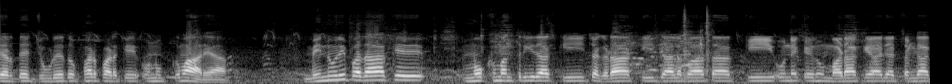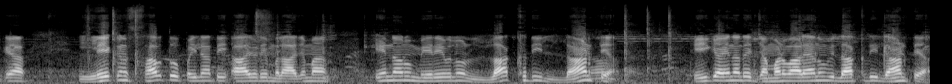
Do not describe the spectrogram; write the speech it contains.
ਸਿਰ ਦੇ ਜੂੜੇ ਤੋਂ ਫੜ ਫੜ ਕੇ ਉਹਨੂੰ ਘੁਮਾ ਰਿਹਾ। ਮੈਨੂੰ ਨਹੀਂ ਪਤਾ ਕਿ ਮੁੱਖ ਮੰਤਰੀ ਦਾ ਕੀ ਝਗੜਾ, ਕੀ ਗੱਲਬਾਤ ਆ, ਕੀ ਉਹਨੇ ਕਿਸੇ ਨੂੰ ਮਾੜਾ ਕਿਹਾ ਜਾਂ ਚੰਗਾ ਕਿਹਾ। ਲੇਕਿਨ ਸਭ ਤੋਂ ਪਹਿਲਾਂ ਤੇ ਆ ਜਿਹੜੇ ਮੁਲਾਜ਼ਮ ਆ, ਇਹਨਾਂ ਨੂੰ ਮੇਰੇ ਵੱਲੋਂ ਲੱਖ ਦੀ ਲਾਹਣਤ ਆ। ਠੀਕ ਆ, ਇਹਨਾਂ ਦੇ ਜੰਮਣ ਵਾਲਿਆਂ ਨੂੰ ਵੀ ਲੱਖ ਦੀ ਲਾਹਣਤ ਆ।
